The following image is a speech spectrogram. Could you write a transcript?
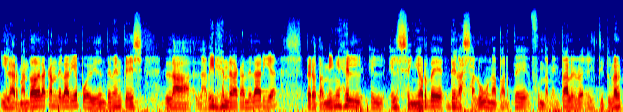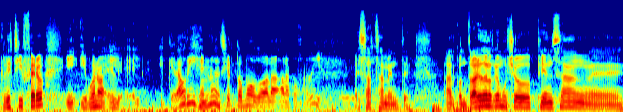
y la hermandad de la Candelaria, pues evidentemente es la, Virgen de la Candelaria, pero también es el, Señor de, la Salud, una parte fundamental, el, titular cristífero y, bueno, el que da origen, ¿no? En cierto modo, la, a la cofradía. Exactamente. Al contrario de lo que muchos piensan, eh,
